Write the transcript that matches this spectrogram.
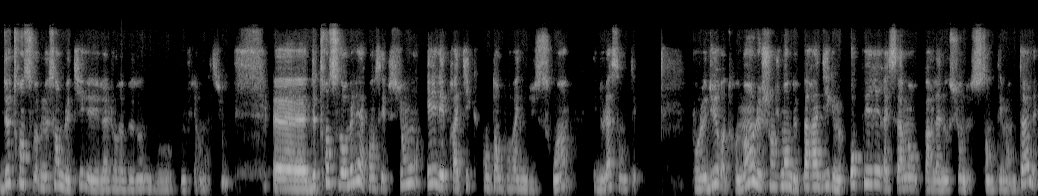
de transformer, me semble-t-il, et là j'aurais besoin de vos confirmations, euh, de transformer la conception et les pratiques contemporaines du soin et de la santé. Pour le dire autrement, le changement de paradigme opéré récemment par la notion de santé mentale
